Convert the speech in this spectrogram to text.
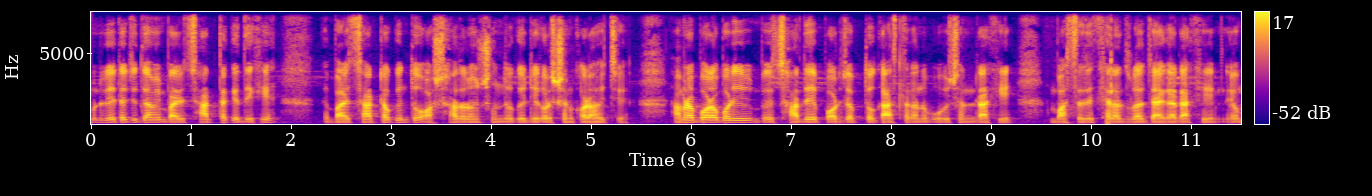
মিনিট এটা যদি আমি বাড়ির ছাদটাকে দেখি, বাড়ির ছাদটাও কিন্তু অসাধারণ সুন্দর করে ডেকোরেশন করা হয়েছে। আমরা বরাবরই ছাদে পর্যাপ্ত গাছ লাগানোর প্রভিশন রাখি, বাচ্চাদের খেলাধুলার জায়গা রাখি এবং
